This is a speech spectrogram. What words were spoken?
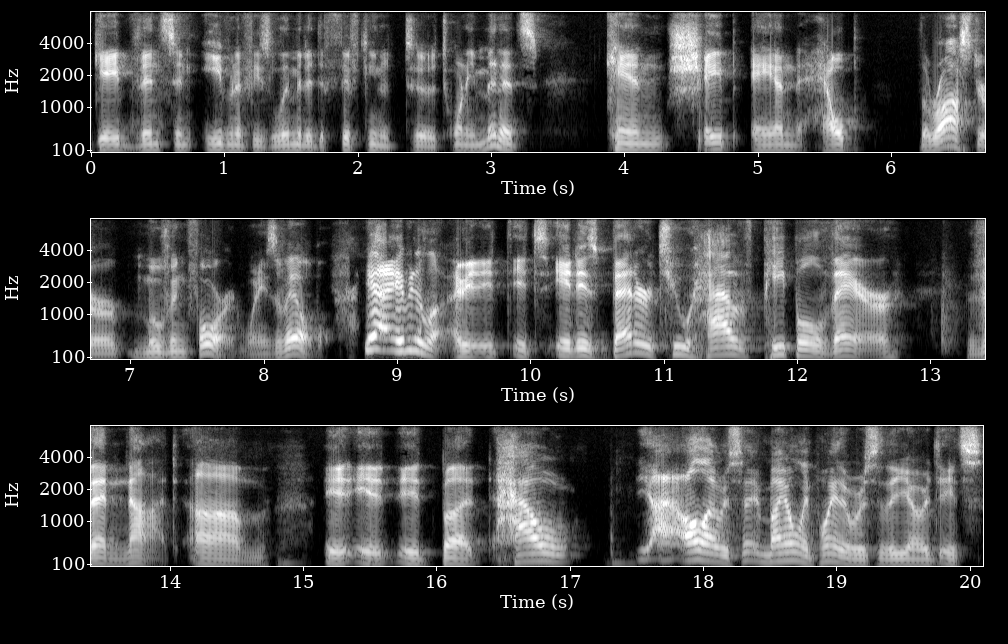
Gabe Vincent, even if he's limited to 15 to 20 minutes, can shape and help the roster moving forward when he's available. Yeah, I mean, look, I mean, it, it's it is better to have people there than not. Um, it it, it but how? Yeah, all I was saying, my only point there was that you know it, it's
